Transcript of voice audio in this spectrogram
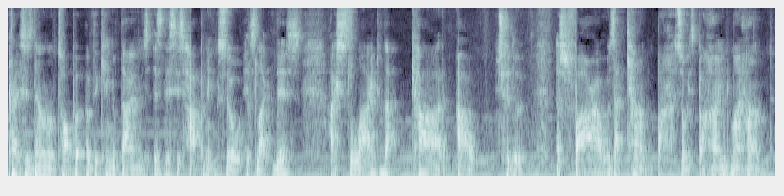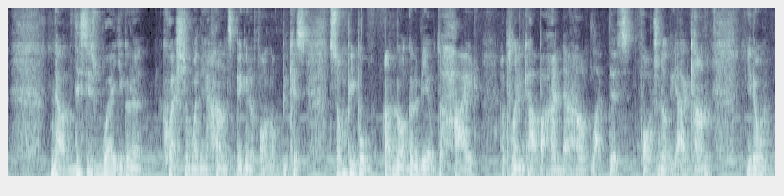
presses down on top of the king of diamonds as this is happening. So it's like this. I slide that card out to the as far out as I can so it's behind my hand. Now this is where you're going to question whether your hand's big enough or not because some people are not going to be able to hide a playing card behind their hand like this. Fortunately, I can. You don't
